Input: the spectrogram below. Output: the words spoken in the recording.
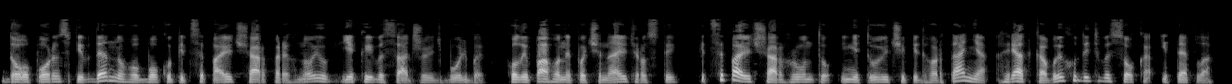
До опори з південного боку підсипають шар перегною, який висаджують бульби. Коли пагони починають рости, підсипають шар ґрунту, імітуючи підгортання, грядка виходить висока і тепла.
